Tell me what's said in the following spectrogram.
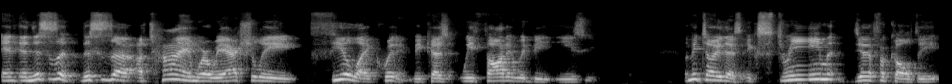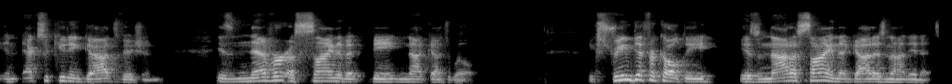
and, and this is a this is a, a time where we actually feel like quitting because we thought it would be easy. Let me tell you this extreme difficulty in executing God's vision is never a sign of it being not God's will. Extreme difficulty is not a sign that God is not in it.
